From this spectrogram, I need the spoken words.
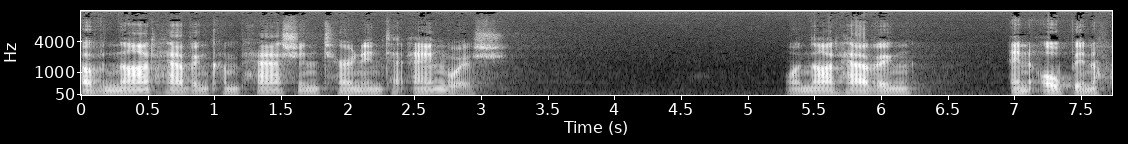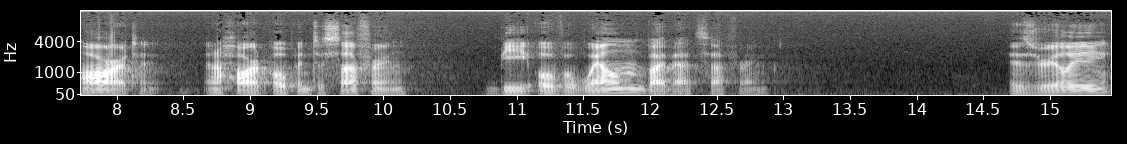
of not having compassion turn into anguish, or not having an open heart, and a heart open to suffering, be overwhelmed by that suffering, is really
